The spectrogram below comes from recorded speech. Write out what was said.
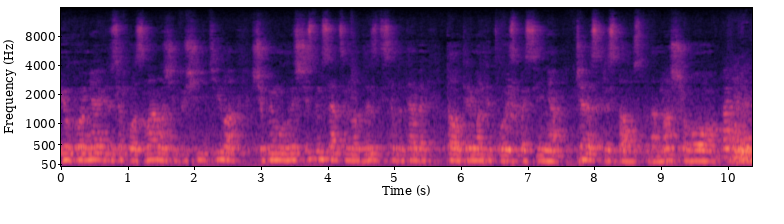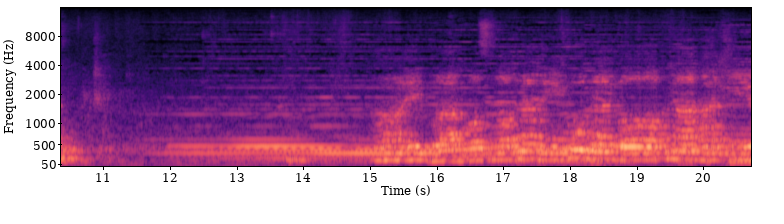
і охороняй від усякого зла наші душі і тіла, щоб ми могли з чистим серцем наблизитися до Тебе та отримати Твоє спасіння через Христа Господа нашого. Хай благословений буде Бог наш і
